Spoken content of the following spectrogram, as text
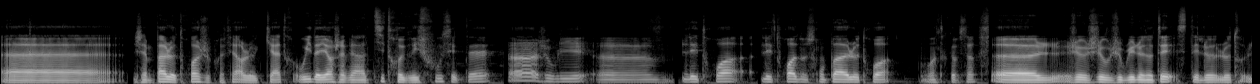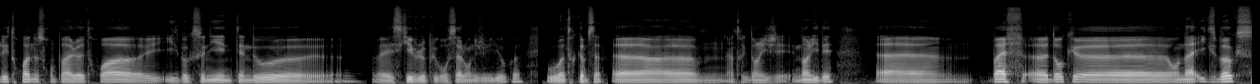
J'aime pas le 3, je préfère le 4. Oui, d'ailleurs, j'avais un titre griffou, c'était... Ah, j'ai oublié. les, 3, les 3 ne seront pas à l'E3 ou un truc comme ça. Euh, j'ai oublié de noter. C'était le, le- les trois ne seront pas à l'E3. euh, Xbox, Sony et Nintendo euh, esquivent le plus gros salon du jeu vidéo, quoi. Ou un truc comme ça. Euh, un truc dans dans l'idée. Bref, donc on a Xbox,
